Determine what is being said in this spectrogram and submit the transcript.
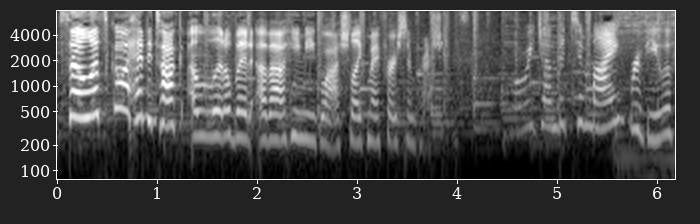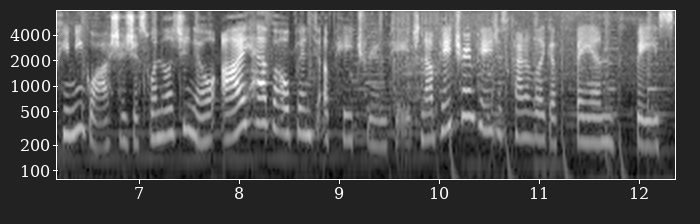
so let's go ahead and talk a little bit about Himi Gouache, like my first impressions. Before we jump into my review of Himi Gouache, I just want to let you know I have opened a Patreon page. Now, Patreon page is kind of like a fan-based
